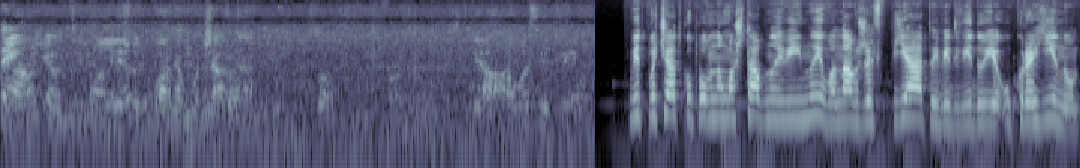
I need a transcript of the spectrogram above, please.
Thank you. Від початку повномасштабної війни вона вже вп'яте відвідує Україну.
